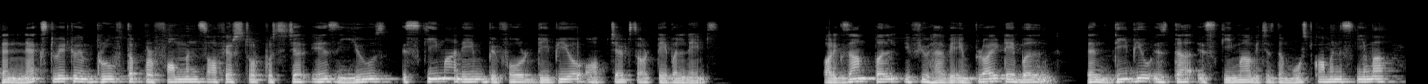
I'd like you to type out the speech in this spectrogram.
Then next way to improve the performance of your stored procedure is use schema name before DBO objects or table names. For example, if you have an employee table, then DBO is the schema which is the most common schema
